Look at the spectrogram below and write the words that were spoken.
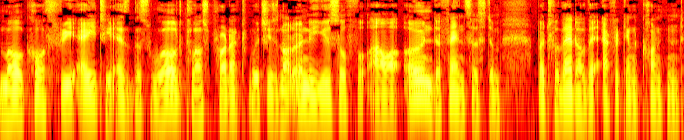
Milkor 380 as this world class product, which is not only useful for our own defense system, but for that of the African continent.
